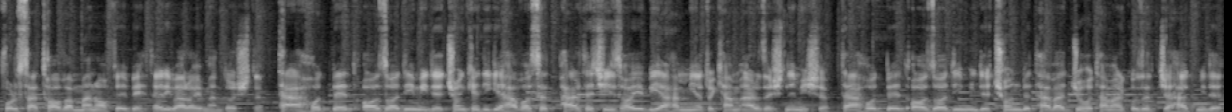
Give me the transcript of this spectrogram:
فرصت ها و منافع بهتری برای من داشته. تعهد بهت آزادی میده چون که دیگه حواست پرت چیزهای بی اهمیت و کم ارزش نمیشه. تعهد بهت آزادی میده چون به توجه و تمرکزت جهت میده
